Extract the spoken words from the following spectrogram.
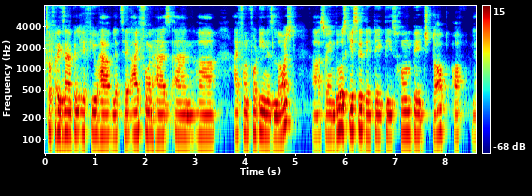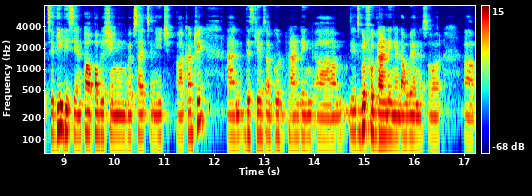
So for example, if you have, let's say iPhone has an uh, iPhone 14 is launched. Uh, so in those cases, they take these homepage top of, let's say BBC and top publishing websites in each uh, country and this gives a good branding um, it's good for branding and awareness or uh,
